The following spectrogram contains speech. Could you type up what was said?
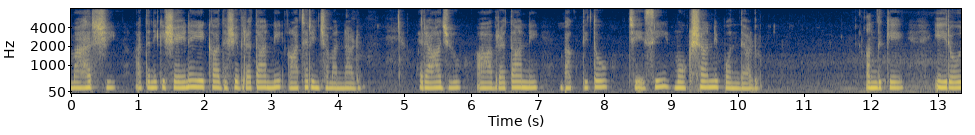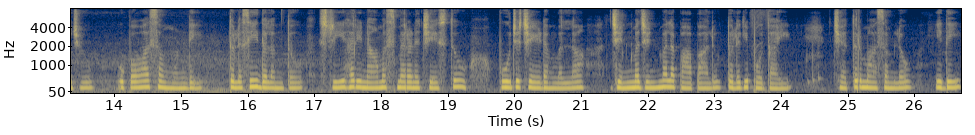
మహర్షి అతనికి శయన ఏకాదశి వ్రతాన్ని ఆచరించమన్నాడు. రాజు ఆ వ్రతాన్ని భక్తితో చేసి మోక్షాన్ని పొందాడు. అందుకే ఈరోజు ఉపవాసం ఉండి తులసీ దళంతో శ్రీహరి నామస్మరణ చేస్తూ పూజ చేయడం వల్ల జన్మజన్మల పాపాలు తొలగిపోతాయి. చతుర్మాసంలో ఇది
